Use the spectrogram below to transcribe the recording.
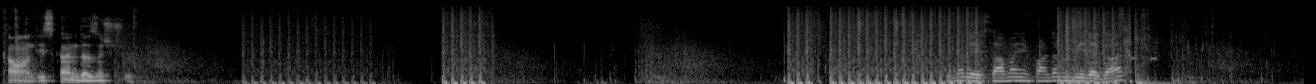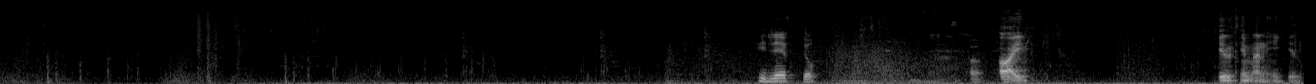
Come on, this gun doesn't shoot. With a gun. He left though. Oh, I killed him and he killed.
